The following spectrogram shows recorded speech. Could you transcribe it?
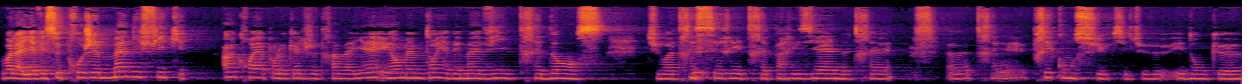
voilà il y avait ce projet magnifique qui incroyable pour lequel je travaillais. Et en même temps il y avait ma vie très dense tu vois très serrée très parisienne très euh, très préconçue si tu veux. Et donc euh,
